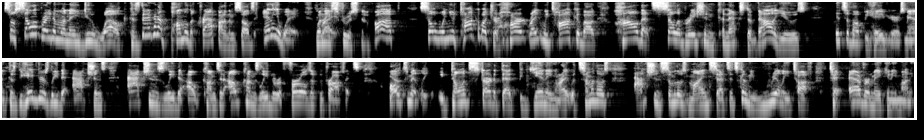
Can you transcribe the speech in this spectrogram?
So celebrate them when they do well because they're going to pummel the crap out of themselves anyway when right. they screw stuff up. So when you talk about your heart, right, and we talk about how that celebration connects to values, it's about behaviors, man, because behaviors lead to actions, actions lead to outcomes, and outcomes lead to referrals and profits. Yeah. Ultimately, we don't start at that beginning, right? With some of those actions, some of those mindsets, it's going to be really tough to ever make any money.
